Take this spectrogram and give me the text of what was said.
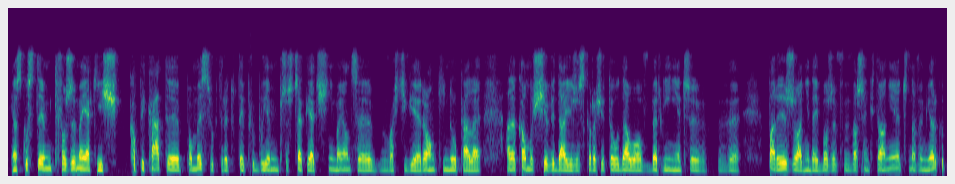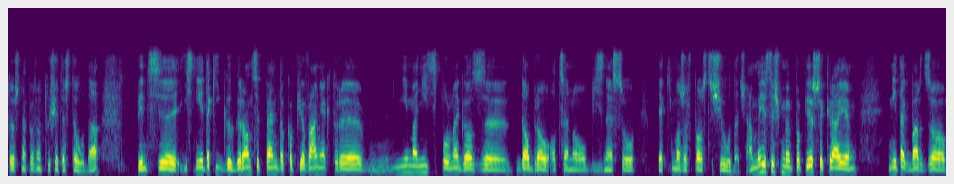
W związku z tym tworzymy jakieś kopykaty, pomysły, które tutaj próbujemy przeszczepiać, nie mające właściwie rąk i nóg, ale, ale komuś się wydaje, że skoro się to udało w Berlinie, czy w Paryżu, a nie daj Boże w Waszyngtonie, czy Nowym Jorku, to już na pewno tu się też to uda. Więc y, istnieje taki gorący pęd do kopiowania, który nie ma nic wspólnego z dobrą oceną biznesu, jaki może w Polsce się udać. A my jesteśmy po pierwsze krajem nie tak bardzo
